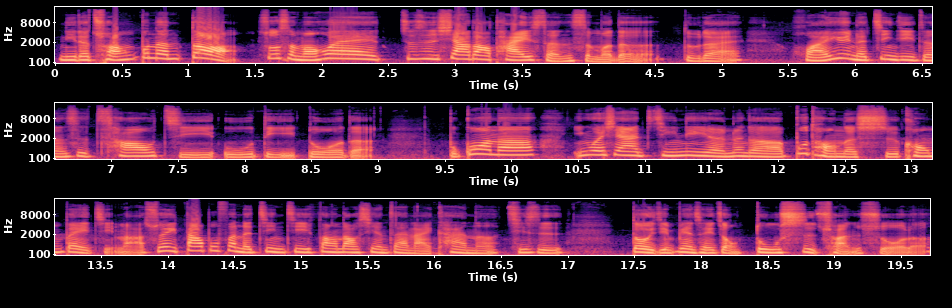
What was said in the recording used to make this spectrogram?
你的床不能动，说什么会就是吓到胎神什么的，对不对？怀孕的禁忌真的是超级无敌多的，不过呢，因为现在经历了那个不同的时空背景嘛，所以大部分的禁忌放到现在来看呢，其实都已经变成一种都市传说了。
